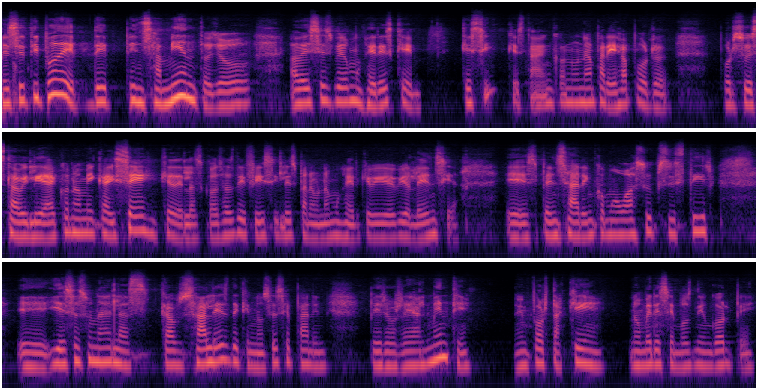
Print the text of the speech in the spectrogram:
Ese tipo de, de pensamiento. Yo a veces veo mujeres que, que sí, que están con una pareja por, por su estabilidad económica y sé que de las cosas difíciles para una mujer que vive violencia es pensar en cómo va a subsistir. Eh, y esa es una de las causales de que no se separen. Pero realmente, no importa qué, no merecemos ni un golpe,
